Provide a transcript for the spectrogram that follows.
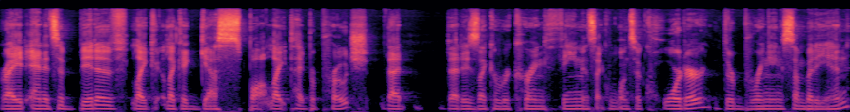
Right. And it's a bit of like like a guest spotlight type approach that that is like a recurring theme. It's like once a quarter they're bringing somebody in,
